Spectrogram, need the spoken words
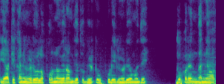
या ठिकाणी व्हिडिओला पूर्ण विराम देतो. भेटू पुढील व्हिडिओमध्ये. तोपर्यंत धन्यवाद.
